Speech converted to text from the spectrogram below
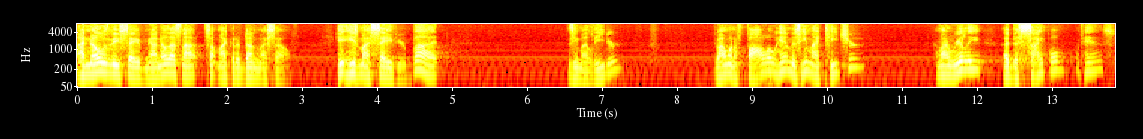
I know that He saved me. I know that's not something I could have done myself. He, he's my Savior, but is He my leader? Do I want to follow Him? Is He my teacher? Am I really a disciple of His?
